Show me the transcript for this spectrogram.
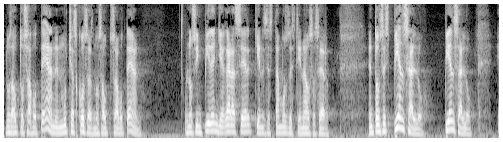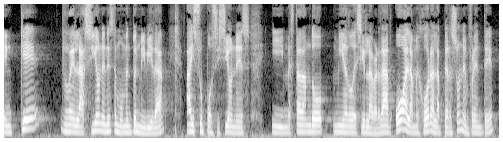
nos autosabotean en muchas cosas, nos autosabotean, nos impiden llegar a ser quienes estamos destinados a ser. Entonces piénsalo, piénsalo, ¿en qué relación en este momento en mi vida hay suposiciones y me está dando miedo decir la verdad? O a lo mejor a la persona enfrente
